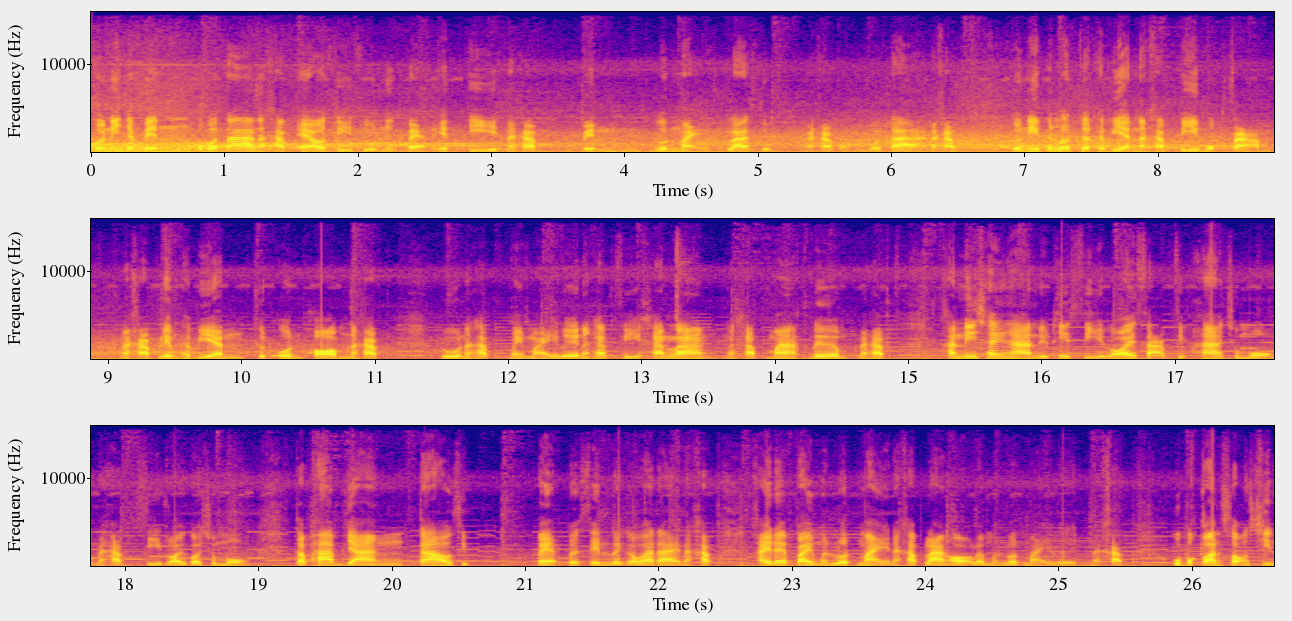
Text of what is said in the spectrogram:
ตัวนี้จะเป็น Kubota นะครับ L4018 ST นะครับ เป็นรุ่นใหม่ล่าสุดนะครับของ Kubota นะครับ ตัวนี้เป็นรถจดทะเบียนนะครับ ปี 63 นะครับ เล่มทะเบียนชุดโอนพร้อมนะครับ ดูนะครับใหม่ ๆ เลยนะครับ สีคันล่างนะครับ มาร์กเดิมนะครับ คันนี้ใช้งานอยู่ที่ 435 ชั่วโมงนะครับ 400 กว่าชั่วโมง สภาพยาง 98%เลยก็ว่าได้นะครับ ใครได้ไปเหมือนรถใหม่นะครับ ล้างออกแล้วเหมือนรถใหม่เลยนะครับ อุปกรณ์ 2 ชิ้น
